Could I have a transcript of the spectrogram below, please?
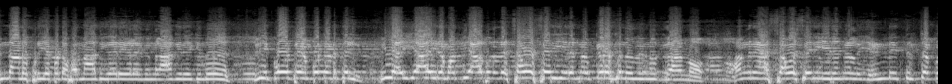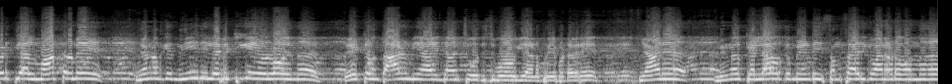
എന്താണ് പ്രിയപ്പെട്ട ഭരണാധികാരികളെ നിങ്ങൾ ആഗ്രഹിക്കുന്നത്? ഈ കോട്ടയം പട്ടണത്തിൽ ഈ അയ്യായിരം അധ്യാപകരുടെ ശവശരീരങ്ങൾ കിടക്കുന്നത് നിങ്ങൾക്ക് കാണണോ? അങ്ങനെ ആ ശവശരീരങ്ങൾ എണ്ണി തിട്ടപ്പെടുത്തിയാൽ മാത്രമേ ഞങ്ങൾക്ക് നീതി ലഭിക്കുകയുള്ളൂ എന്ന് ഏറ്റവും താഴ്മയായി ഞാൻ ചോദിച്ചു പോവുകയാണ് പ്രിയപ്പെട്ടവരെ. ഞാൻ നിങ്ങൾക്ക് എല്ലാവർക്കും വേണ്ടി സംസാരിക്കുവാൻ അവിടെ വന്നത്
